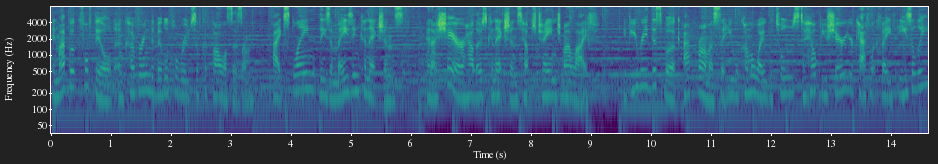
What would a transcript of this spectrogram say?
In my book Fulfilled Uncovering the Biblical Roots of Catholicism, I explain these amazing connections and I share how those connections helped change my life. If you read this book, I promise that you will come away with tools to help you share your Catholic faith easily,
